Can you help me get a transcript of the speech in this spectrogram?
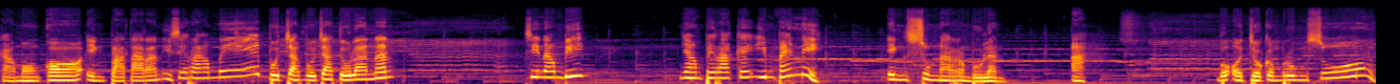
Kamangka ing plataran isih rame bocah-bocah dolanan. Sinambi nyampirake impene ing sunar rembulan. Ah mbok aja kemrungsung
